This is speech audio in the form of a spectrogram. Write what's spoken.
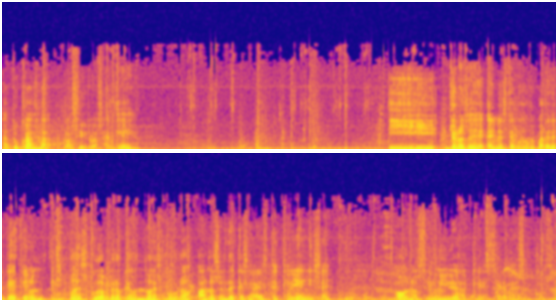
a tu casa. Así, lo saqué. Y yo no sé, en este juego me parece que tiene un tipo de escudo pero que aún no descubro, a no ser de que sea este, que ahí dice. Oh, no sé ni idea qué será esa cosa.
